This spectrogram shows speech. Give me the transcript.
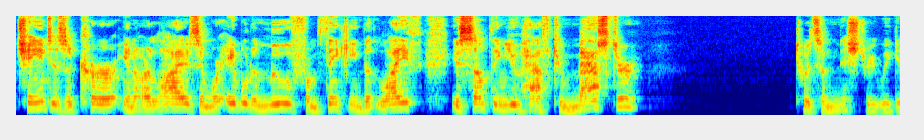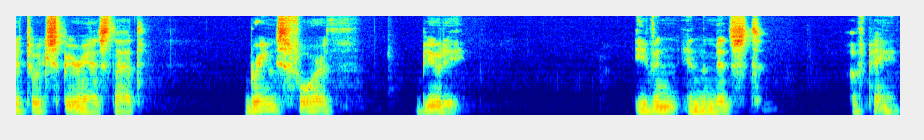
changes occur in our lives, and we're able to move from thinking that life is something you have to master to it's a mystery we get to experience that brings forth beauty, even in the midst of pain.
